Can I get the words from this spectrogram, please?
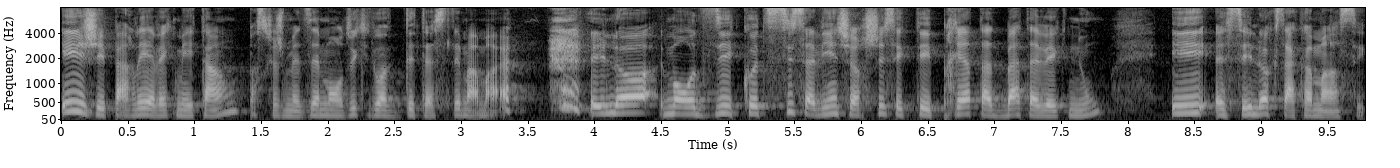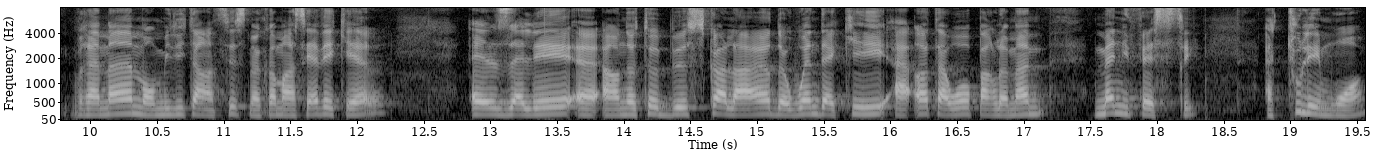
Et j'ai parlé avec mes tantes parce que je me disais, mon Dieu, qu'ils doivent détester ma mère. Et là, ils m'ont dit, écoute, si ça vient te chercher, c'est que tu es prête à te battre avec nous. Et euh, c'est là que ça a commencé. Vraiment, mon militantisme a commencé avec elles. Elles allaient euh, en autobus scolaire de Wendake à Ottawa au Parlement manifester à tous les mois.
